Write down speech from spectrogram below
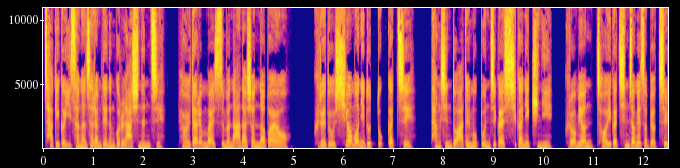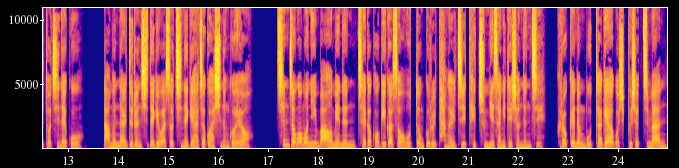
자기가 이상한 사람 되는 거를 아시는지 별다른 말씀은 안 하셨나 봐요. 그래도 시어머니도 똑같이 당신도 아들 못 본 지가 시간이 기니 그러면 저희가 친정에서 며칠 더 지내고 남은 날들은 시댁에 와서 지내게 하자고 하시는 거예요. 친정어머니 마음에는 제가 거기 가서 어떤 꼴을 당할지 대충 예상이 되셨는지 그렇게는 못하게 하고 싶으셨지만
